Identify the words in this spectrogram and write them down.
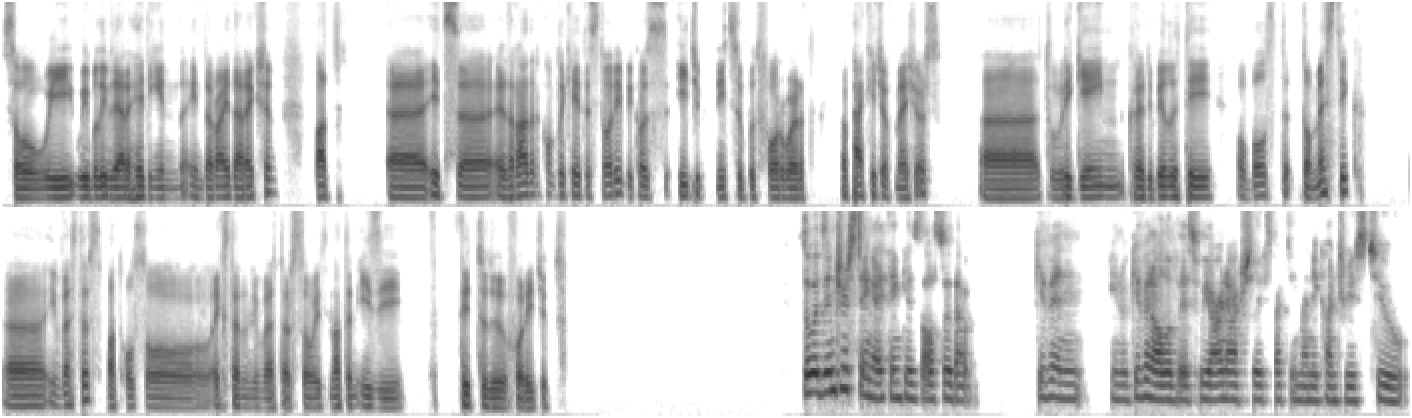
So we, we believe they are heading in in the right direction. But uh, it's a, a, rather complicated story because Egypt needs to put forward a package of measures uh, to regain credibility of both domestic uh, investors but also external investors. So it's not an easy fit to do for Egypt. So what's interesting, I think, is also that given you know given all of this, we aren't actually expecting many countries to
